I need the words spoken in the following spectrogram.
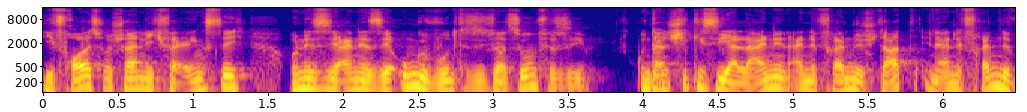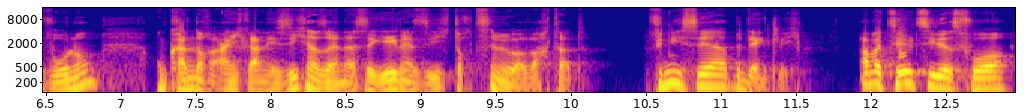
Die Frau ist wahrscheinlich verängstigt und es ist ja eine sehr ungewohnte Situation für sie. Und dann schicke ich sie alleine in eine fremde Stadt, in eine fremde Wohnung und kann doch eigentlich gar nicht sicher sein, dass der Gegner sie sich trotzdem überwacht hat. Finde ich sehr bedenklich. Aber Till zieht es vor,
